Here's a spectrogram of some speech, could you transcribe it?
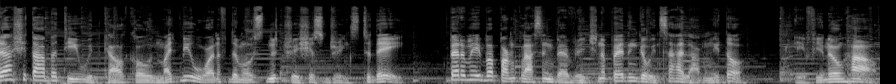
The Ashitaba tea with calcone might be one of the most nutritious drinks today. Pero may iba pang klaseng beverage na pwedeng gawin sa halamang ito. If you know how.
